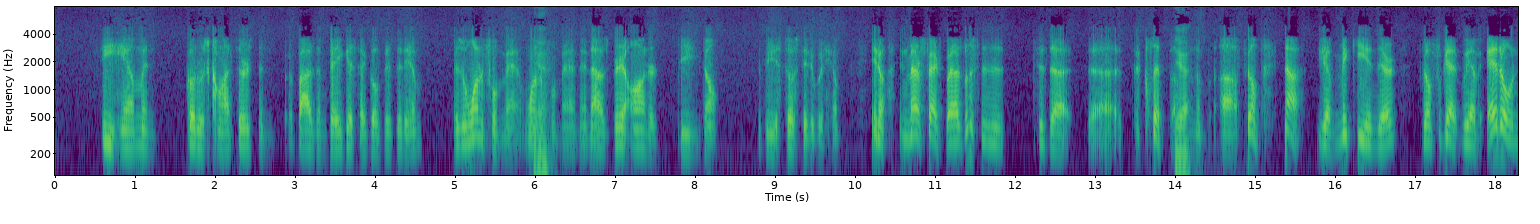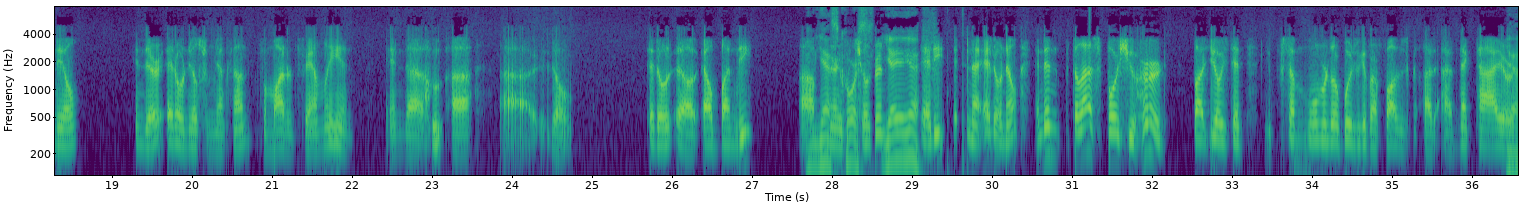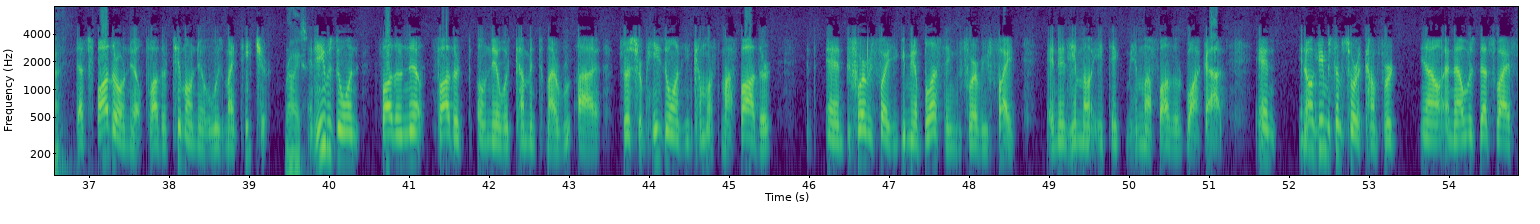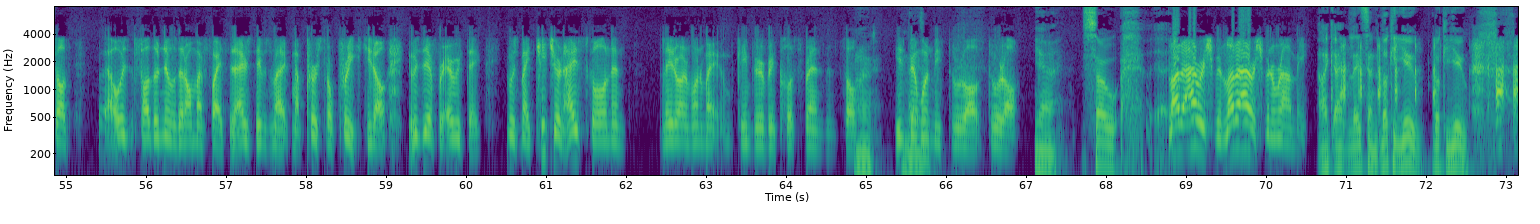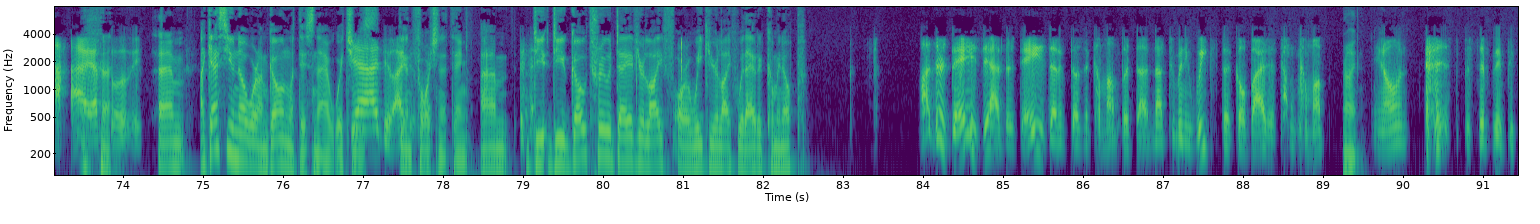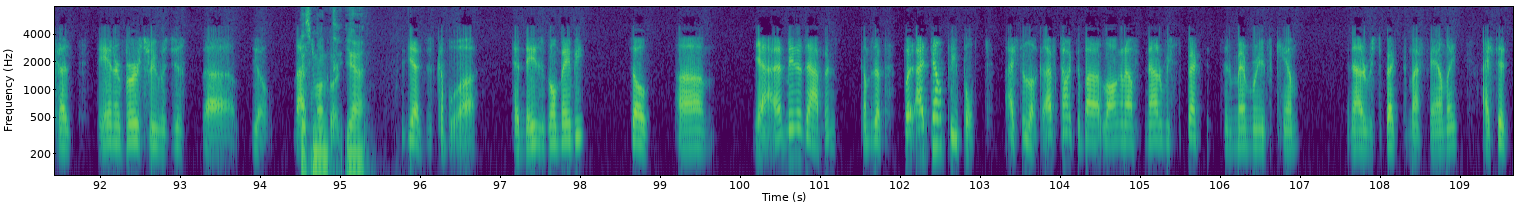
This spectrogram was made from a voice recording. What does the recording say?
see him and go to his concerts. And if I was in Vegas, I'd go visit him. He was a wonderful man, wonderful yeah. man, and I was very honored to be, you know, to be associated with him. You know, as a matter of fact, but I was listening to the the, the clip yeah. on the uh, film. Now you have Mickey in there. Don't forget, we have Ed O'Neill in there. Ed O'Neill's from Youngstown, from Modern Family, and and uh, who uh, uh, you know, Ed o, uh, Al Bundy. Uh, oh yes, of course. Children. Yeah, yeah, yeah. Eddie, no, Ed O'Neill, and then the last voice you heard, but you know, he said some when we're little boys we give our fathers a, a necktie, or Yeah. that's Father O'Neill, Father Tim O'Neill, who was my teacher, Right. and he was the one. Father O'Neill, Father O'Neill would come into my uh, dressing room. He's the one. He'd come with my father, and before every fight, he'd give me a blessing before every fight and then him he'd take him my father would walk out and you know give me some sort of comfort you know and that was that's why I felt I always father knew that all my fights and I used to say he was my my personal priest you know he was there for everything he was my teacher in high school and then later on one of my became very very close friends and so Right. he's been with me through all through it all Yeah. So, a lot of Irishmen a lot of Irishmen around me I, I, listen, look at you, look at you. absolutely Um, I guess you know where I'm going with this now, which Yeah, is I do, I the do. unfortunate thing. Um, do you, do you go through a day of your life or a week of your life without it coming up? Uh, there's days, yeah, there's days that it doesn't come up, but uh, not too many weeks that go by that don't come up. Right. You know, and specifically because the anniversary was just, uh, you know, last this month, or, yeah. yeah, just a couple, uh, ten days ago maybe. So, um, yeah, I mean, it happens, comes up. But I tell people, I said, look, I've talked about it long enough now to respect to the memory of Kim, and out of respect to my family. I said,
